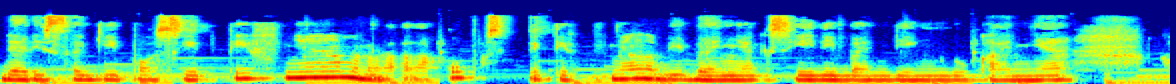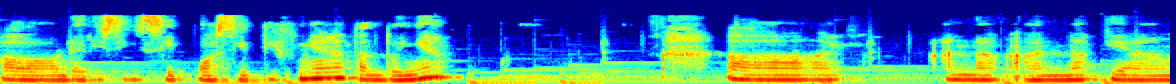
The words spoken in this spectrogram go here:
dari segi positifnya menurut aku positifnya lebih banyak sih dibanding dukanya. Kalau dari sisi positifnya tentunya uh, anak-anak yang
